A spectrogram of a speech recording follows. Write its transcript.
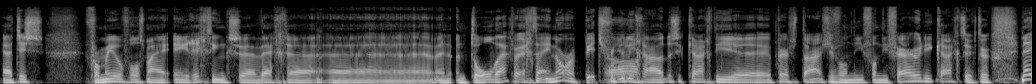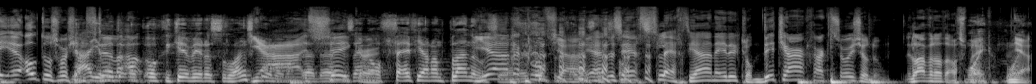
ja, het is formeel volgens mij eenrichtingsweg, eh, eh, een, een tolweg. Echt een enorme pitch voor Oh. jullie gehouden. Dus ik krijg die eh, percentage van die, van die verhuur, die krijg ik terug. Nee, auto's was je aan Ja, het je moet vertellen. ook, ook een keer weer eens langskomen. Ja, eh, We zeker. zijn al vijf jaar aan het plannen. Ja, dat klopt. Ja. dat is echt slecht. Ja, nee, dat klopt. Dit jaar ga ik het sowieso doen. Laten we dat afspreken. Mooi, Ja.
